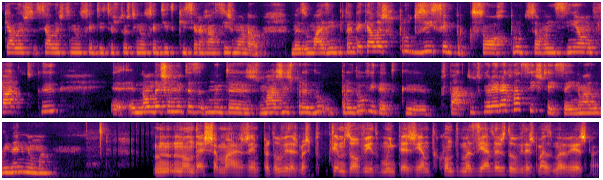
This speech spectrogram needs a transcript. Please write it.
que elas, se elas tinham sentido, se as pessoas tinham sentido que isso era racismo ou não. Mas o mais importante é que elas reproduzissem, porque só a reprodução em si é um facto que não deixa muitas, muitas margens para, para dúvida de que, de facto, o senhor era racista, isso aí não há dúvida nenhuma. Não deixa margem para dúvidas, mas temos ouvido muita gente com demasiadas dúvidas, mais uma vez, não é?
